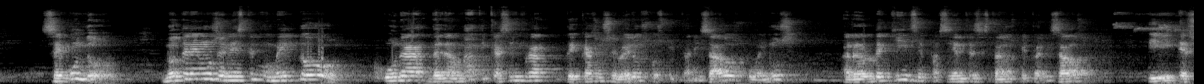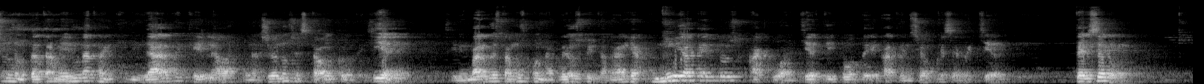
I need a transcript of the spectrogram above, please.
Segundo, no tenemos en este momento una dramática cifra de casos severos hospitalizados o en UCI. Alrededor de 15 pacientes están hospitalizados y eso nos da también una tranquilidad de que la vacunación nos está protegiendo. Sin embargo, estamos con la red hospitalaria muy atentos a cualquier tipo de atención que se requiera. Tercero,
